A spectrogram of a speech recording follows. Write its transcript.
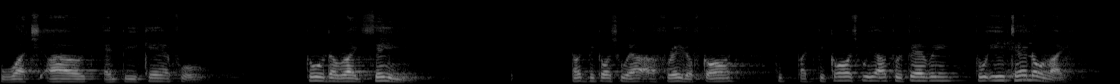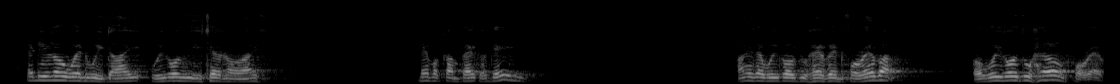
to watch out and be careful. Do the right thing. Not because we are afraid of God, but because we are preparing to eternal life. And you know, when we die, we go to eternal life. Never come back again. Either we go to heaven forever or we go to hell forever.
